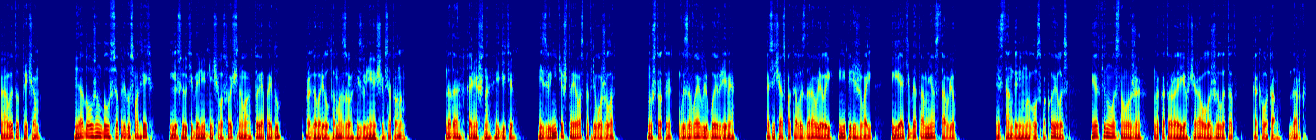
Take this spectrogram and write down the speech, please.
А вы тут при чем? «Я должен был все предусмотреть. Если у тебя нет ничего срочного, то я пойду», — проговорил Тамазо извиняющимся тоном. «Да-да, конечно, идите. Извините, что я вас потревожила. Ну что ты, вызывай в любое время. А сейчас пока выздоравливай и не переживай. Я тебя там не оставлю». Истанга немного успокоилась и откинулась на ложе, на которое ее вчера уложил этот, как его там, Дарк.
